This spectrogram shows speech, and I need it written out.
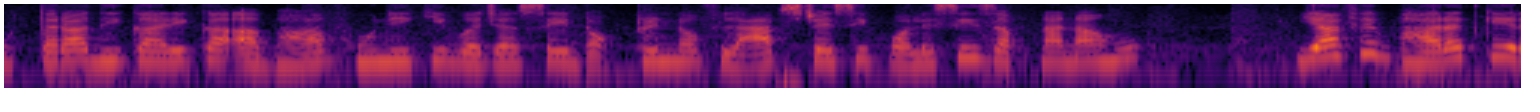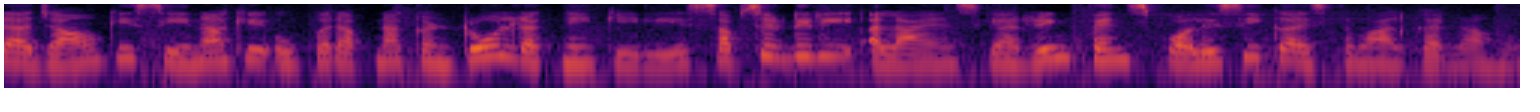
उत्तराधिकारी का अभाव होने की वजह से डॉक्ट्रिन ऑफ़ लैब्स जैसी पॉलिसीज़ अपनाना हो या फिर भारत के राजाओं की सेना के ऊपर अपना कंट्रोल रखने के लिए सब्सिडरी अलायंस या रिंग फेंस पॉलिसी का इस्तेमाल करना हो।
